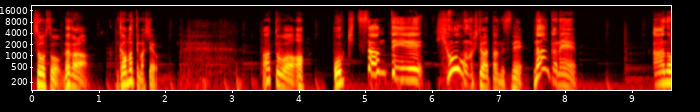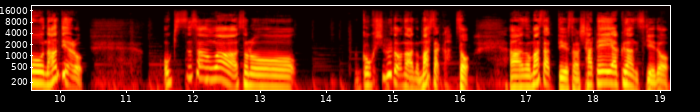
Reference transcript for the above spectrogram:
そうそう。だから、頑張ってましたよ。あとは、あ、おきつさんって、兵庫の人だったんですね。なんかね、あのー、なんて言うんやろ。おきつさんは、その、極主不動のあの、まさか。そう。あの、まさっていうその射程役なんですけれど、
